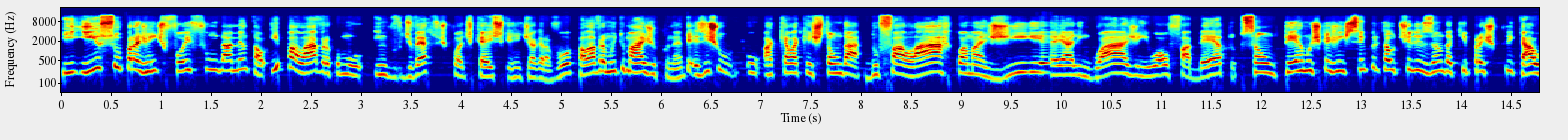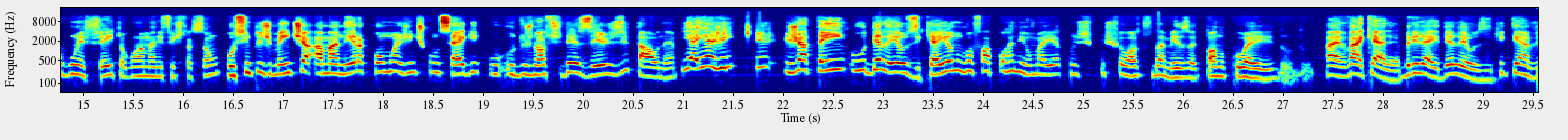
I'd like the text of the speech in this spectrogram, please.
E isso pra gente foi fundamental. E palavra, como em diversos podcasts que a gente já gravou, palavra é muito mágico, né? Existe o, o, aquela questão da, do falar com a magia e a linguagem e o alfabeto. São termos que a gente sempre está utilizando aqui para explicar algum efeito, alguma manifestação, ou simplesmente a, a maneira como a gente consegue o, o, dos nossos desejos e tal, né? E aí a gente já tem o Deleuze, que aí eu não vou falar porra nenhuma, aí é com os, com os filósofos da mesa, pau no cu aí do, do... Vai, vai, Kelly, brilha aí, Deleuze. O que, que tem a ver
